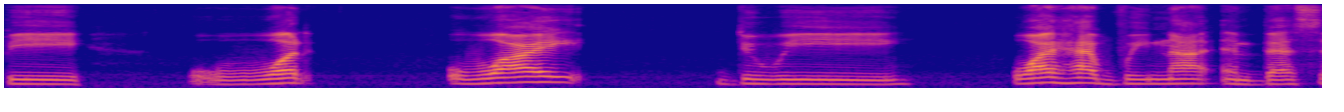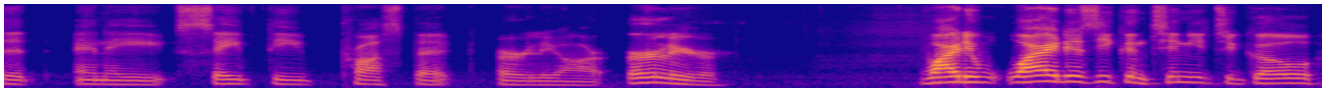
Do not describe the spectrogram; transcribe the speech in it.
be what why do we why have we not invested in a safety prospect earlier earlier? Why do why does he continue to go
